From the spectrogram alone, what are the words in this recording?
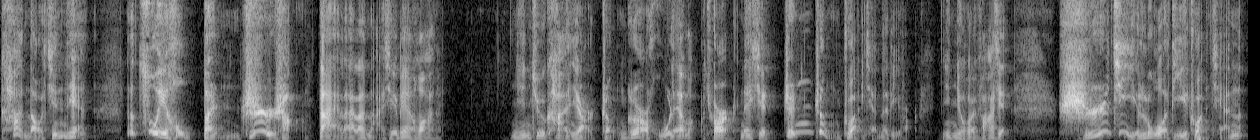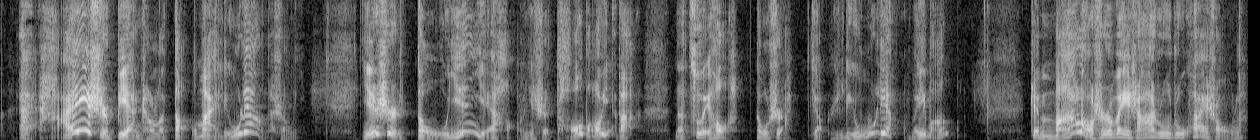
看到今天，那最后本质上带来了哪些变化呢？您去看一下整个互联网圈那些真正赚钱的地方。您就会发现，实际落地赚钱的，哎，还是变成了倒卖流量的生意。您是抖音也好，您是淘宝也罢，那最后啊，都是啊叫流量为王。这马老师为啥入驻快手了？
